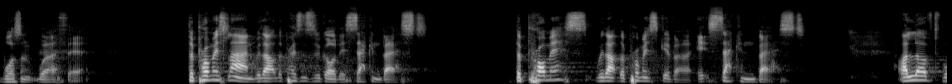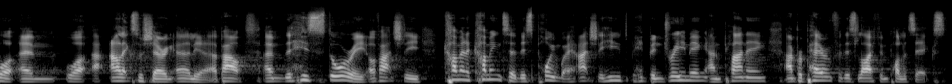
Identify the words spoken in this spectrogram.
wasn't worth it. The promised land without the presence of God is second best. The promise without the promise giver, it's second best. I loved what, um, what Alex was sharing earlier about um, the, his story of actually coming, coming to this point where actually he had been dreaming and planning and preparing for this life in politics.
